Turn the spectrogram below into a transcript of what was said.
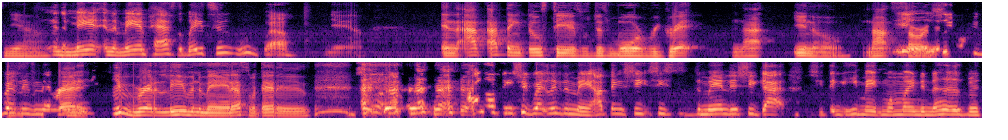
Yeah. And the man and the man passed away too. Ooh, wow. Yeah. And I, I think those tears were just more regret, not you know, not yeah, sorry. She regret leaving that man. You regret leaving the man. That's what that is. I, I don't think she regret leaving the man. I think she she's the man that she got. She think he made more money than the husband.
